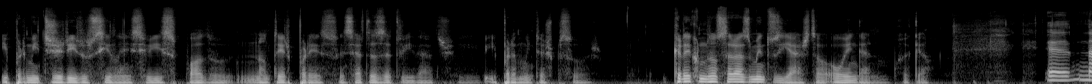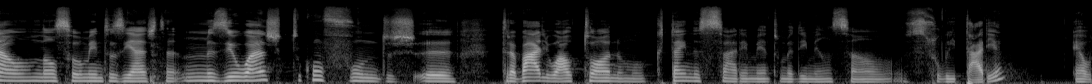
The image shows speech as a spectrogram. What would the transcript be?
e permite gerir o silêncio, e isso pode não ter preço em certas atividades e, e para muitas pessoas. Creio que não serás uma entusiasta, ou engano-me, Raquel? Uh, não, não sou uma entusiasta, mas eu acho que tu confundes uh, trabalho autónomo que tem necessariamente uma dimensão solitária, é o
